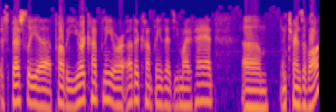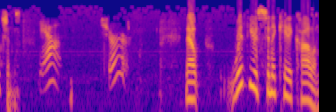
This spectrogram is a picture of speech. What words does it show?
especially uh, probably your company or other companies that you might have had um, in terms of auctions. Yeah. Sure. Now, with your syndicated column,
